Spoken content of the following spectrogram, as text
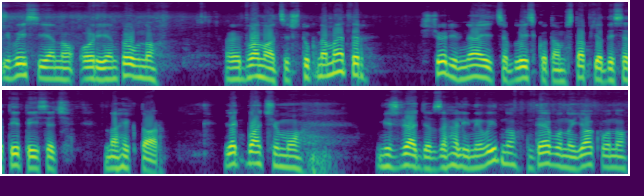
і висіяно орієнтовно е, 12 штук на метр, що рівняється близько там, 150 тисяч на гектар. Як бачимо, міжряддя взагалі не видно, де воно, як воно.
